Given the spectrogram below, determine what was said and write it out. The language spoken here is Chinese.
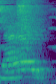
来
